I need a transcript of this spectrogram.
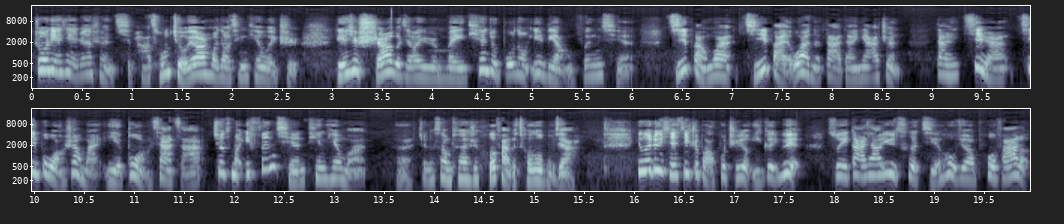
中国电信也真的是很奇葩，从九月二号到今天为止，连续十二个交易日，每天就波动一两分钱，几百万、几百万的大单压阵。但既然既不往上买，也不往下砸，就这么一分钱天天玩，啊，这个算不算是合法的操作股价？因为绿鞋机制保护只有一个月，所以大家预测节后就要破发了。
